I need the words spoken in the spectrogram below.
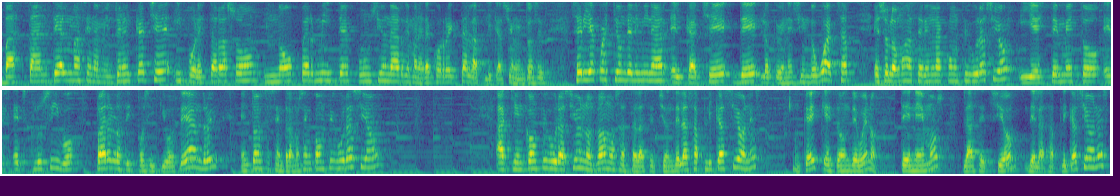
bastante almacenamiento en el caché y por esta razón no permite funcionar de manera correcta la aplicación. Entonces sería cuestión de eliminar el caché de lo que viene siendo WhatsApp. Eso lo vamos a hacer en la configuración y este método es exclusivo para los dispositivos de Android. Entonces entramos en configuración. Aquí en configuración nos vamos hasta la sección de las aplicaciones. que es donde, bueno, tenemos la sección de las aplicaciones.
